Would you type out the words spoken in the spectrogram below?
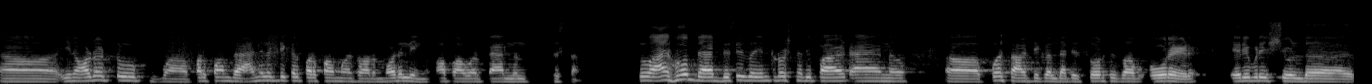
uh, in order to uh, perform the analytical performance or modeling of our parallel system. So I hope that this is the introductory part and uh, uh first article that is sources of overhead. Everybody should uh,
